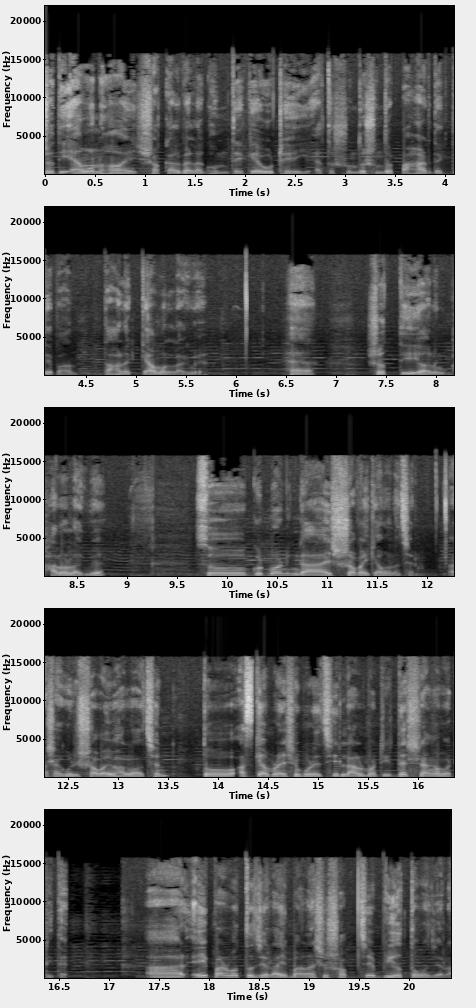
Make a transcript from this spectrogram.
যদি এমন হয়, সকালবেলা ঘুম থেকে উঠেই এত সুন্দর সুন্দর পাহাড় দেখতে পান, তাহলে কেমন লাগবে? হ্যাঁ সত্যি অনেক ভালো লাগবে। সো গুড মর্নিং গাইস সবাই কেমন আছেন? আশা করি সবাই ভালো আছেন। তো, আজকে আমরা এসে পড়েছি লালমাটির দেশ রাঙামাটিতে। আর এই পার্বত্য জেলায় বাংলাদেশের সবচেয়ে বৃহত্তম জেলা।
